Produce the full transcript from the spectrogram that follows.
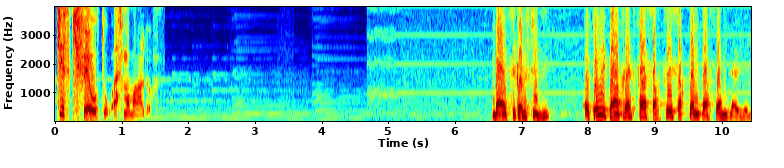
qu'est-ce qu'il fait Otto à ce moment-là? Ben, c'est comme je te dis. Otto est en train de faire sortir certaines personnes de la ville.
